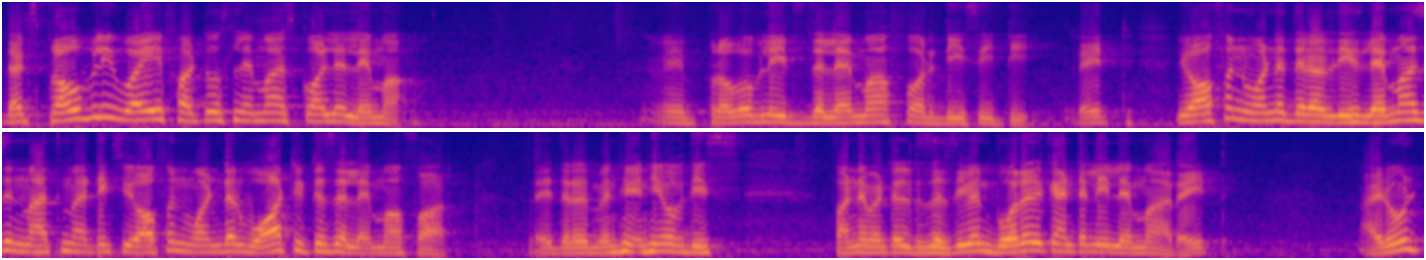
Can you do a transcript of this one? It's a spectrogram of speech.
That is probably why Fatou's lemma is called a lemma eh, probably it is the lemma for DCT right. You often wonder there are these lemmas in mathematics you often wonder what it is a lemma for right there are many, many of these fundamental results even Borel-Cantelli lemma right. I do not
